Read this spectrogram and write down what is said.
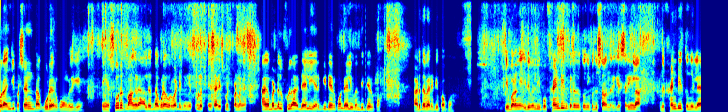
ஒரு அஞ்சு பர்சன்ட் தான் கூட இருக்கும் உங்களுக்கு. நீங்கள் சூரத் வாங்குற ஆள் இருந்தால் கூட ஒரு வாட்டி நீங்கள் சுபலட்சுமி சாரீஸ் மீட் பண்ணுங்கள் நாங்கள் பண்டல் ஃபுல்லாக டெய்லி இறக்கிட்டே இருக்கோம். டெய்லி வந்துகிட்டே இருக்கோம். அடுத்த வெரைட்டி பார்ப்போம். இப்போ பாருங்க. இது வந்து இப்போ ஃபெண்டிங்கிறது துணி புதுசாக வந்திருக்கு. சரிங்களா? இந்த ஃபெண்டி துணியில்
